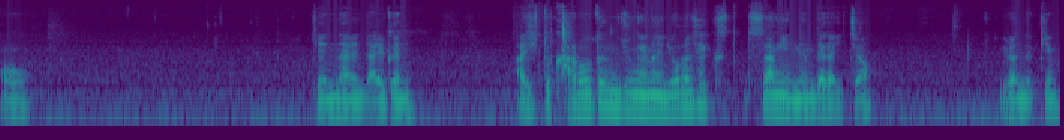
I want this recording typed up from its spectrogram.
어우 옛날 낡은 아직도 가로등 중에는 이런 색상이 있는 데가 있죠? 이런 느낌?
